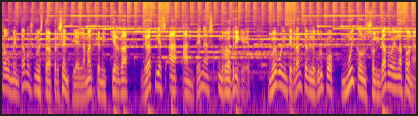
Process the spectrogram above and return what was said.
Aumentamos nuestra presencia en la margen izquierda gracias a Antenas Rodríguez, nuevo integrante del grupo muy consolidado en la zona.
